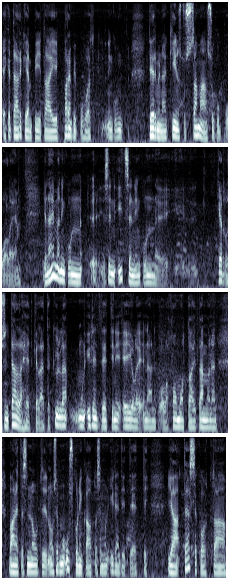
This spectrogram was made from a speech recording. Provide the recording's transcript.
ehkä tärkeämpi tai parempi puhua niin kuin terminään kiinnostus samaan sukupuoleen. Ja näin mä niin kuin sen itse niin kuin kertoisin tällä hetkellä, että kyllä mun identiteettini ei ole enää niin olla homo tai tämmöinen, vaan että se nousee, nousee mun uskoni kautta se mun identiteetti. Ja tässä kohtaa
